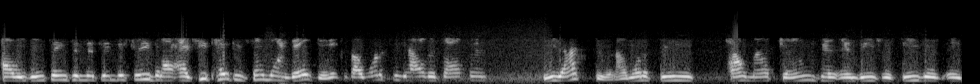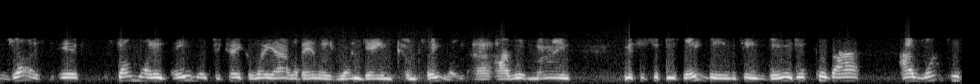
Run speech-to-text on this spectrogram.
how we do things in this industry, but I, I keep hoping someone will do it because I want to see how this offense reacts to it. I want to see how Mac Jones and, and these receivers adjust if someone is able to take away Alabama's run game completely. Uh, I wouldn't mind Mississippi State being the team to do it just because I, I want to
